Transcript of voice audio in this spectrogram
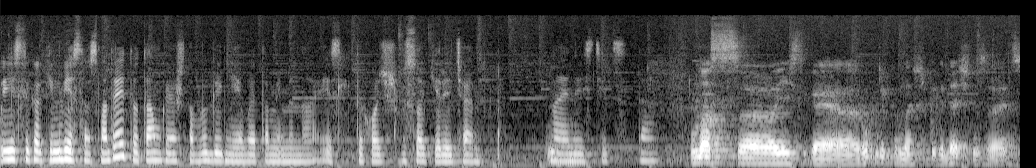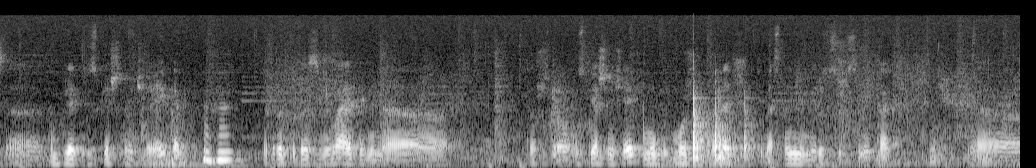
если как инвестор смотреть, то там, конечно, выгоднее в этом именно, если ты хочешь высокий return на инвестиции, да. У нас э, есть такая рубрика в нашей передаче, называется «Комплект успешного человека», угу. которая подразумевает именно то, что успешный человек может управлять такими основными ресурсами, как э,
